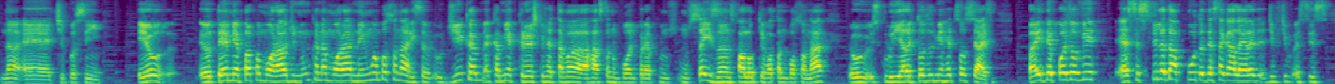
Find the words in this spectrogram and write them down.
Não, é tipo assim, eu, eu tenho a minha própria moral de nunca namorar nenhuma bolsonarista. O dia que a, minha crush, que eu já tava arrastando bonde por uns, uns seis anos, falou que ia votar no Bolsonaro, eu excluí ela de todas as minhas redes sociais. Aí depois eu vi essas filhas da puta dessa galera, de, de- esses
